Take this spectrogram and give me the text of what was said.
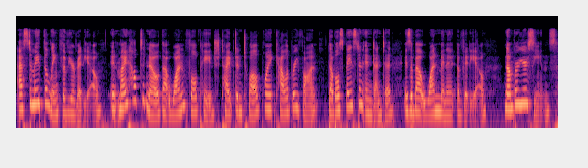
Estimate the length of your video. It might help to know that one full page typed in 12 point Calibri font, double spaced and indented, is about one minute of video. Number your scenes.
